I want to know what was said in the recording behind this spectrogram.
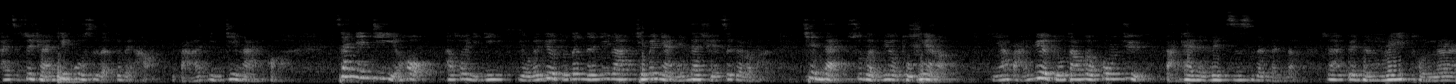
孩子最喜欢听故事的，对不对？好，你把它引进来，好。三年级以后，他说已经有了阅读的能力啦。前面两年在学这个了嘛，现在书本没有图片了。你要把阅读当做工具，打开人类知识的门的，所以它变成 read to learn，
